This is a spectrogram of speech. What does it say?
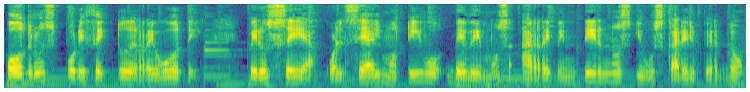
otros por efecto de rebote, pero sea cual sea el motivo, debemos arrepentirnos y buscar el perdón.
